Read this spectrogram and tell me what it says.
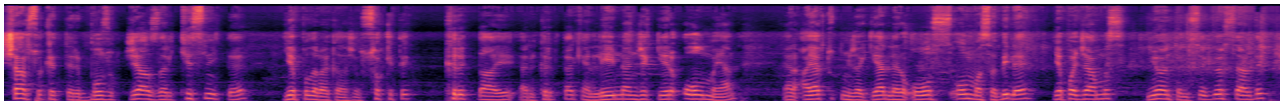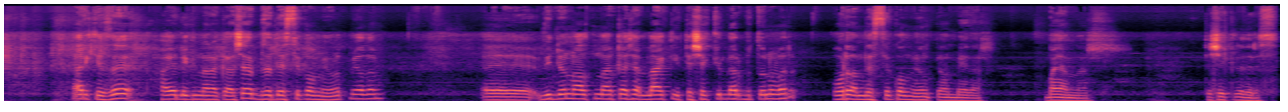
Şarj soketleri bozuk cihazları kesinlikle yapılır arkadaşlar. Soketi kırık dahi yani kırık derken lehimlenecek yeri olmayan yani ayak tutmayacak yerleri ol- olmasa bile yapacağımız yöntemi size gösterdik. Herkese hayırlı günler arkadaşlar. Bize destek olmayı unutmayalım. Ee, videonun altında arkadaşlar like değil teşekkürler butonu var. Oradan destek olmayı unutmayalım beyler. Bayanlar. Teşekkür ederiz.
